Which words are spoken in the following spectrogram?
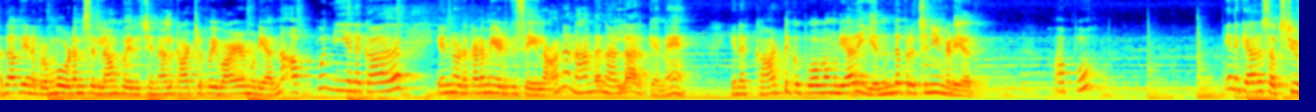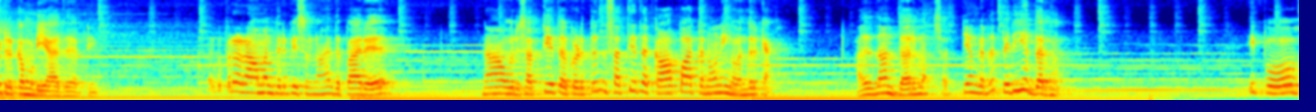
அதாவது எனக்கு ரொம்ப உடம்பு சரியில்லாமல் போயிடுச்சு என்னால் காட்டில் போய் வாழ முடியாதுன்னா அப்போ நீ எனக்காக என்னோடய கடமையை எடுத்து செய்யலாம். ஆனால் நான் தான் நல்லா இருக்கேனே. எனக்கு காட்டுக்கு போக முடியாத எந்த பிரச்சனையும் கிடையாது. அப்போது எனக்கு யாரும் சப்ஸ்டியூட் இருக்க முடியாது அப்படின்னு. அதுக்கப்புறம் ராமன் திருப்பி சொன்னான் இதை பாரு நான் ஒரு சத்தியத்தை கொடுத்து இந்த சத்தியத்தை காப்பாற்றணும்னு இங்கே வந்திருக்கேன். அதுதான் தர்மம். சத்தியங்கிறது பெரிய தர்மம். இப்போது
